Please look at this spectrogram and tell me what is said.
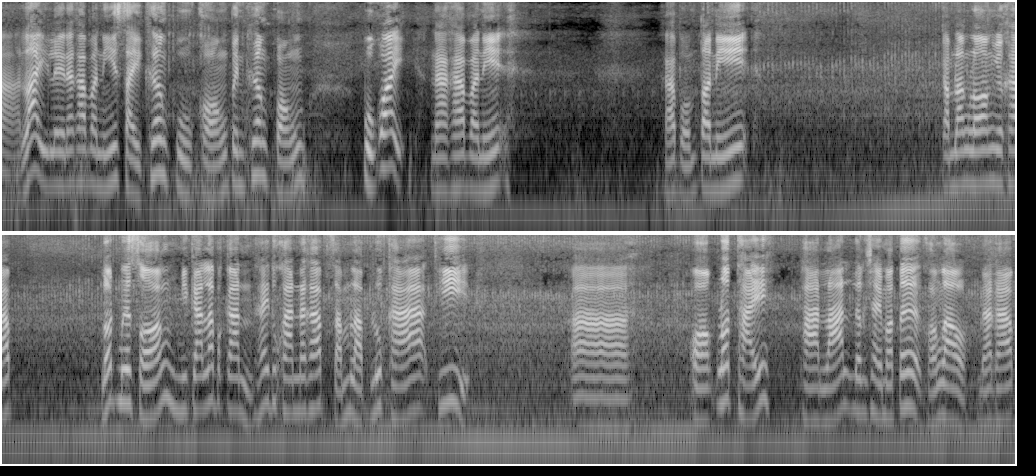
าไล่เลยนะครับ วันนี้ใส่เครื่องปลูกของเป็นเครื่องของปลูกอ้อยนะครับ วันนี้ครับผมตอนนี้ กำลังลองอยู่ครับ รถมือสองมีการรับประกันให้ทุกคันนะครับสำหรับลูกค้าที่อออกรถไถผ่านร้านเลืองชัยมอเตอร์ของเรานะครับ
